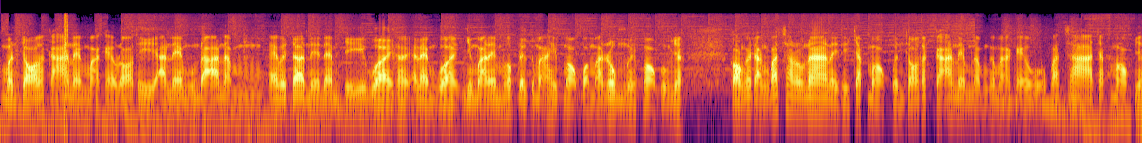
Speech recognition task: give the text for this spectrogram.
mình cho tất cả anh em mã kèo đó, thì anh em cũng đã nằm Everton thì anh em chỉ quề thôi, anh em quề. Nhưng mà anh em húp được cái mã hiệp 1 và mã rung hiệp 1 luôn nha còn cái trận Barcelona này thì chấp một, mình cho tất cả anh em nằm cái mã kèo Barca chấp một nha.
